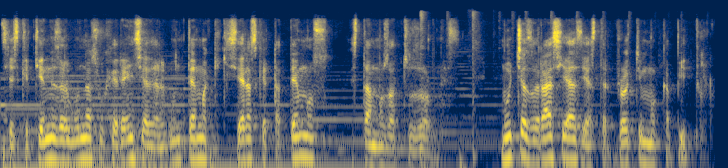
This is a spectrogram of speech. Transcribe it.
si es que tienes alguna sugerencia de algún tema que quisieras que tratemos, estamos a tus órdenes. Muchas gracias y hasta el próximo capítulo.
